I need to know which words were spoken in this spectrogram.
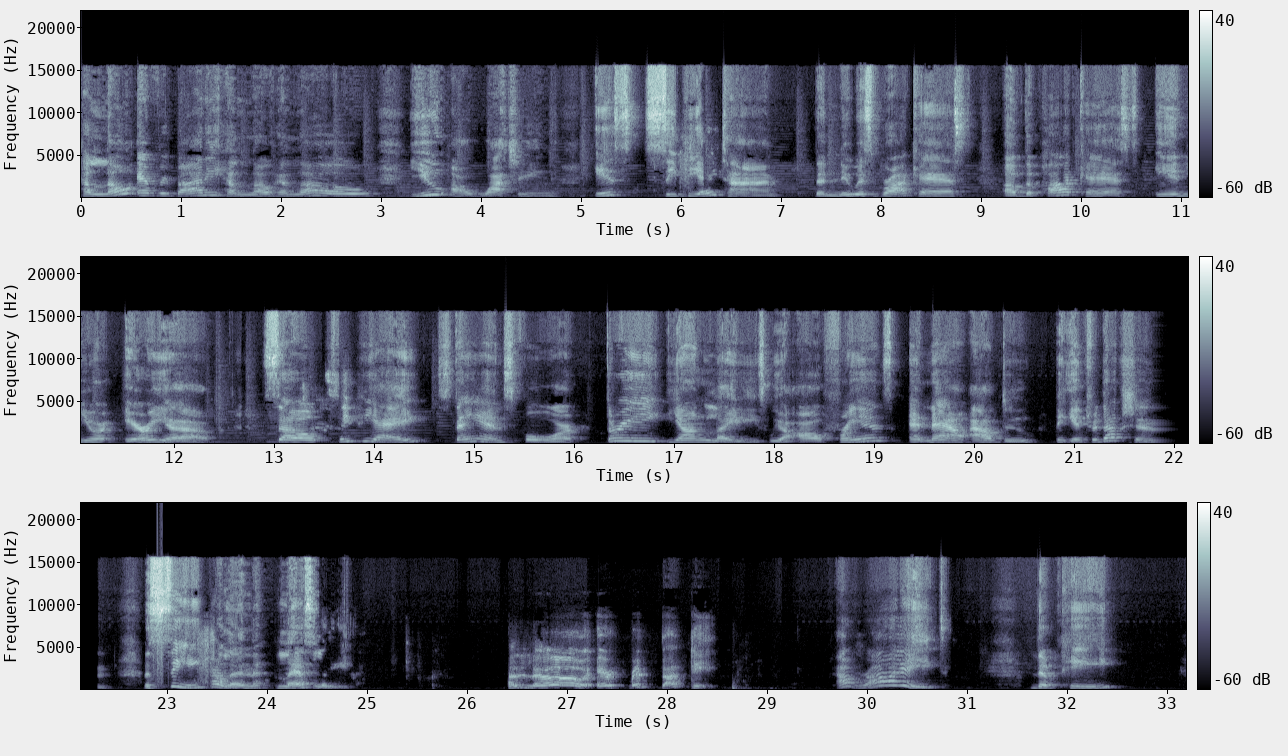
Hello, everybody. Hello, hello. You are watching It's CPA Time, the newest broadcast of the podcast in your area. So, CPA stands for three young ladies. We are all friends, and now I'll do the introduction. The C, Helen Leslie. Hello, everybody. All right. The P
